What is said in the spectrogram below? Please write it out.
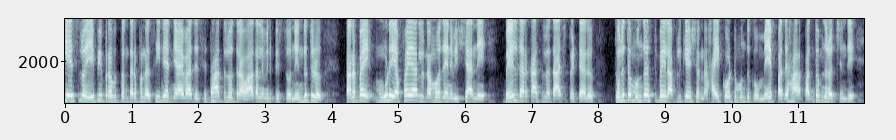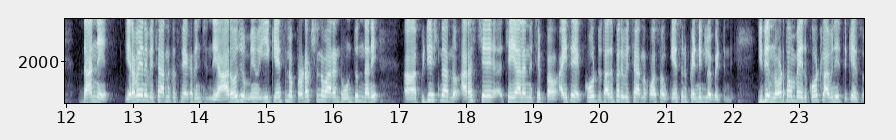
కేసులో ఏపీ ప్రభుత్వం తరపున సీనియర్ న్యాయవాది సిద్ధార్థ లుద్రా వాదనలు వినిపిస్తూ నిందితుడు తనపై మూడు ఎఫ్ఐఆర్లు నమోదైన విషయాన్ని బెయిల్ దరఖాస్తులో దాచిపెట్టారు. తొలుత ముందస్తు బెయిల్ అప్లికేషన్ హైకోర్టు ముందుకు మే పదహా పంతొమ్మిదిన వచ్చింది. దాన్ని ఇరవైన విచారణకు స్వీకరించింది. ఆ రోజు మేము ఈ కేసులో ప్రొడక్షన్ వారెంట్ ఉంటుందని పిటిషనర్ను అరెస్ట్ చే చేయాలని చెప్పాం. అయితే కోర్టు తదుపరి విచారణ కోసం కేసును పెండింగ్లో పెట్టింది. ఇది నూట తొంభై ఐదు కోట్ల అవినీతి కేసు.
